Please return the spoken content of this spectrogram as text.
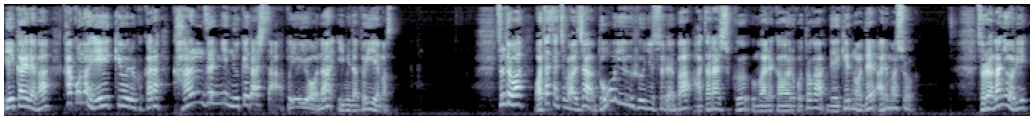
言い換えれば、過去の影響力から完全に抜け出したというような意味だと言えます。それでは、私たちはじゃあどういうふうにすれば新しく生まれ変わることができるのでありましょうそれは何より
